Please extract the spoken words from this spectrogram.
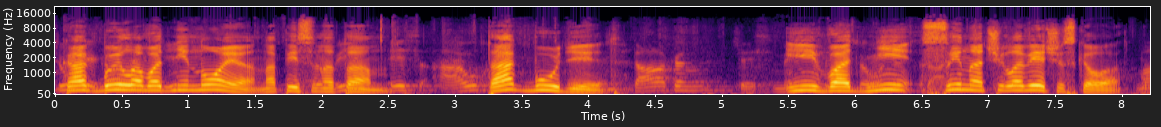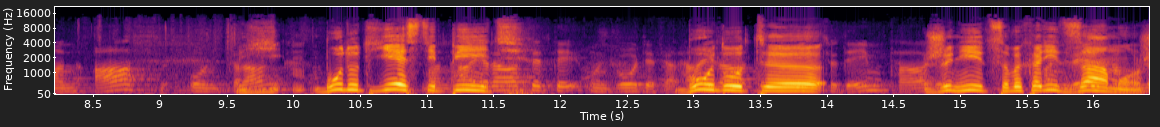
Как было в дни Ноя, написано там, так будет и во дни Сына Человеческого. Будут есть и пить, будут э, жениться, выходить замуж.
